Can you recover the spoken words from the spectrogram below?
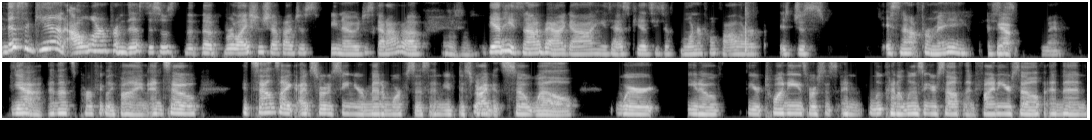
this again i learned from this this was the, the relationship i just you know just got out of Mhm. again he's not a bad guy he has kids he's a wonderful father it's just it's not for me it's Yeah. just me So, Yeah, and that's perfectly fine. And so it sounds like I've sort of seen your metamorphosis and you've described it so well where, you know, your 20s versus and kind of losing yourself and then finding yourself and then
